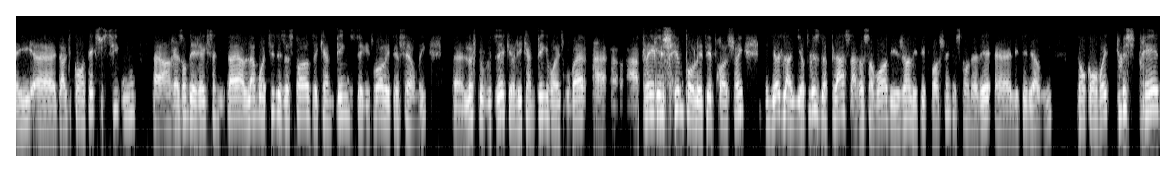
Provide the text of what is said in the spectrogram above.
Et euh, dans le contexte aussi où, euh, en raison des règles sanitaires, la moitié des espaces de camping du territoire étaient fermés. là, je peux vous dire que les campings vont être ouverts à, à, plein régime pour l'été prochain. Il y, a de la, il y a plus de place à recevoir des gens l'été prochain que ce qu'on avait l'été dernier. Donc, on va être plus près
